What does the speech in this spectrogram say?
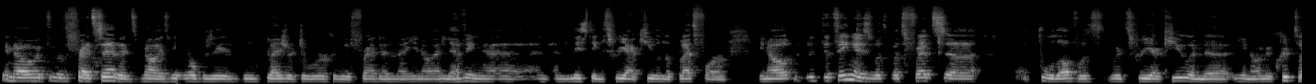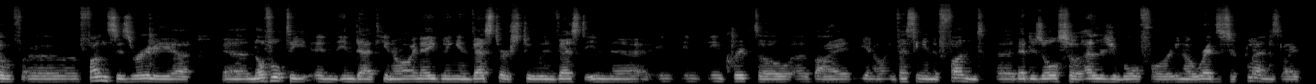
you know, what, Fred said. It's no, it's been obviously it's been pleasure to working with Fred and uh, you know and having uh, and, and listing three IQ on the platform. You know, the, the thing is with what Fred's uh, pulled off with with 3IQ and the you know the crypto funds is really a, novelty in in that you know enabling investors to invest in uh, in, in, in crypto uh, by you know investing in a fund uh, that is also eligible for you know registered plans like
